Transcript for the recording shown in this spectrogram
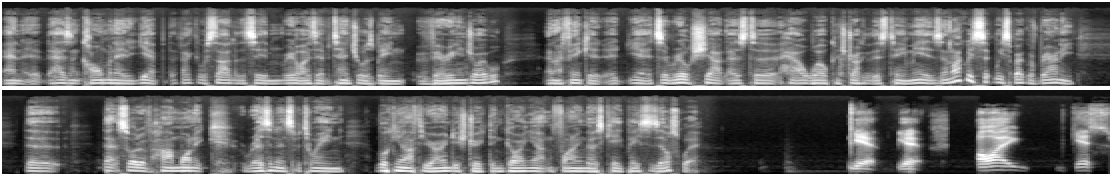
and it hasn't culminated yet, but the fact that we started to see them realise their potential has been very enjoyable. And I think it, it, yeah, it's a real shout as to how well constructed this team is. And like we we spoke with Brownie, the that sort of harmonic resonance between looking after your own district and going out and finding those key pieces elsewhere. Yeah, yeah. I guess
